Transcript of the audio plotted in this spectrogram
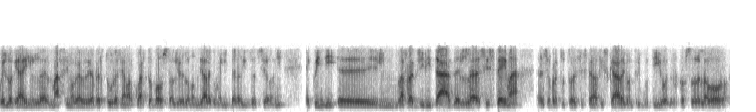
quello che ha il massimo grado di apertura, siamo al quarto posto a livello mondiale come liberalizzazioni e quindi eh, la fragilità del sistema, eh, soprattutto del sistema fiscale contributivo, del costo del lavoro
